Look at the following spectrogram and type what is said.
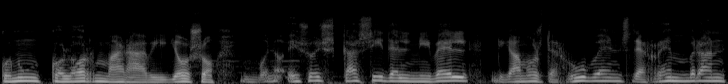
con un color maravilloso. Bueno, eso es casi del nivel, digamos, de Rubens, de Rembrandt,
